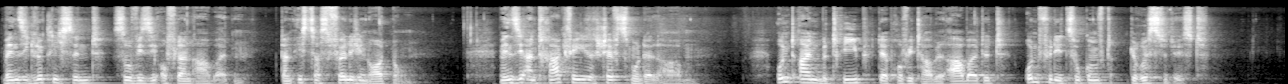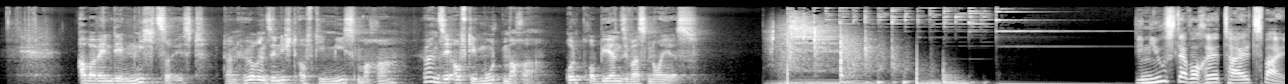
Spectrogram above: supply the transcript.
wenn Sie glücklich sind, so wie Sie offline arbeiten, dann ist das völlig in Ordnung. Wenn Sie ein tragfähiges Geschäftsmodell haben, und einen Betrieb, der profitabel arbeitet und für die Zukunft gerüstet ist. Aber wenn dem nicht so ist, dann hören Sie nicht auf die Miesmacher, hören Sie auf die Mutmacher und probieren Sie was Neues. Die News der Woche Teil 2.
